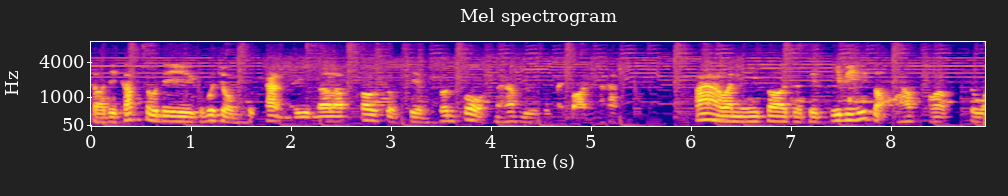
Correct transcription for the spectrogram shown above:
สวัสดีครับ สวัสดีคุณผู้ชมทุกท่านยินดีต้อนรับเข้าสู่เกมต้นโก้นะครับอยู่กับไอบอลนะครับอ่าวันนี้ก็จะเป็น EP ที่สองครับสำหรับตัว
